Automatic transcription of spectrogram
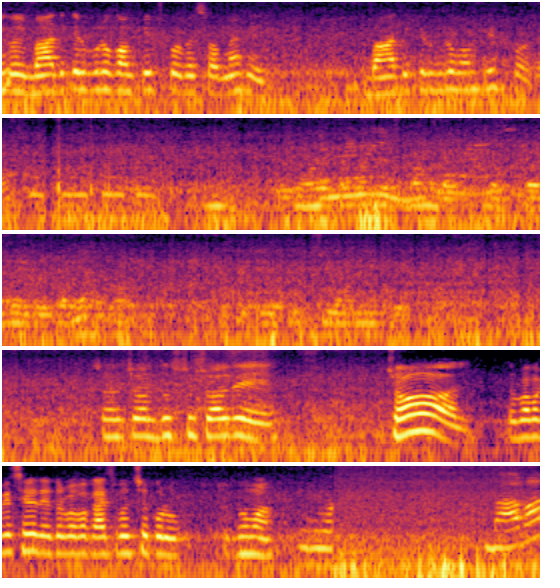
তুমি ওই বাঁ দিকেরগুলো কমপ্লিট করবে সব নাকি? বাঁ দিকেরগুলো কমপ্লিট করবে? চল চল দুষ্টু চল রে। চল। তোর বাবাকে ছেড়ে দে তোর বাবা কাজ করছে করুক। তুই ঘুমা। বাবা?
